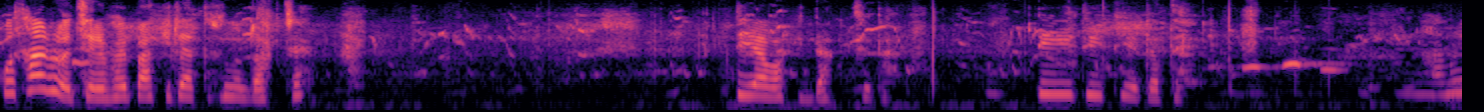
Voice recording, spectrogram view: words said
কোথায় রয়েছে রে ভাই? পাখিটা এত সুন্দর ডাকছে। টিয়া পাখির ডাকছে এটা। টি টি টি এটাতে। আমি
